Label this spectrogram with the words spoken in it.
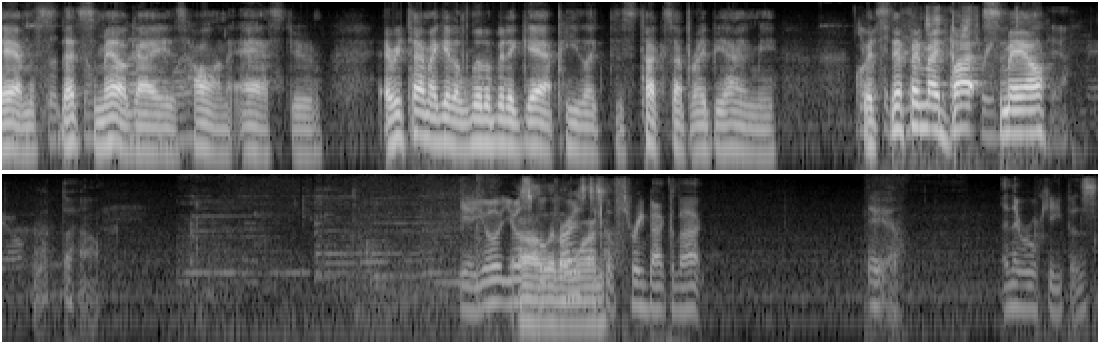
Damn, this, that don't Smale go guy is hauling ass, dude. Every time I get a little bit of gap, he like just tucks up right behind me. You Quit sniffing my butt, three back to Smale. back here? What the hell? Yeah, your your Oh, spot little pros one. just got three back to back, Yeah. and they're all keepers.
